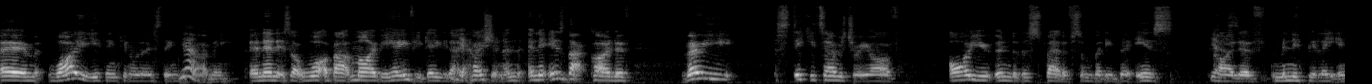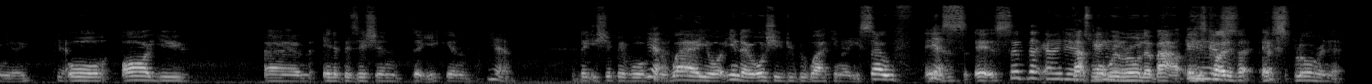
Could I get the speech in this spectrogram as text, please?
Um, why are you thinking all those things Yeah. about me? And then it's like, what about my behaviour gave you that impression? And and it is that kind of very sticky territory of, are you under the spell of somebody that is Yes. kind of manipulating you, Yeah. or are you um, in a position that you can yeah. that you should be walking Yeah. away, or you know, or should you be working on yourself? It's it's So that idea. that's what we're all about. It's kind a of exploring it.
